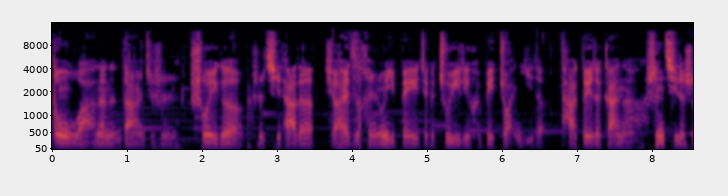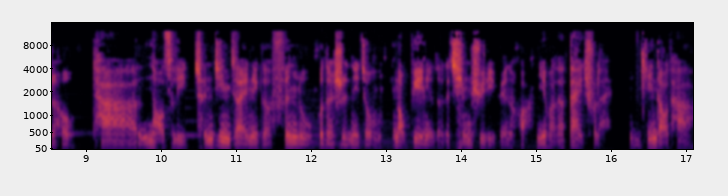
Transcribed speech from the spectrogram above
动物啊，那那当然就是说一个是其他的。小孩子很容易被这个注意力会被转移的，他对着干啊、生气的时候。他脑子里沉浸在那个愤怒或者是那种闹别扭的个情绪里边的话，你要把他带出来，引导他，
